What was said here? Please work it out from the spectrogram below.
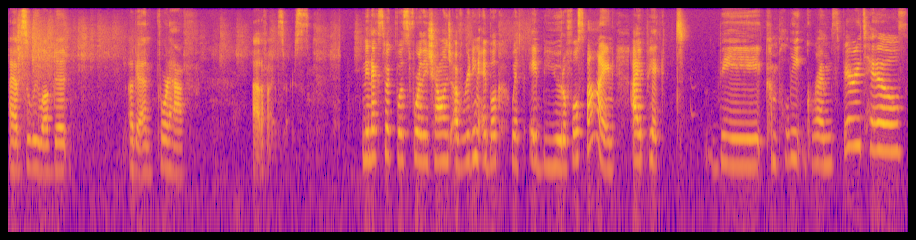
I absolutely loved it. Again, four and a half out of five stars. The next book was for the challenge of reading a book with a beautiful spine. I picked the Complete Grimm's Fairy Tales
